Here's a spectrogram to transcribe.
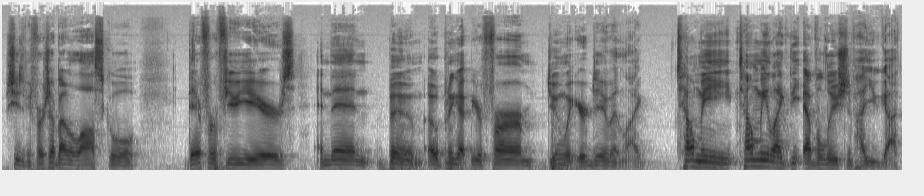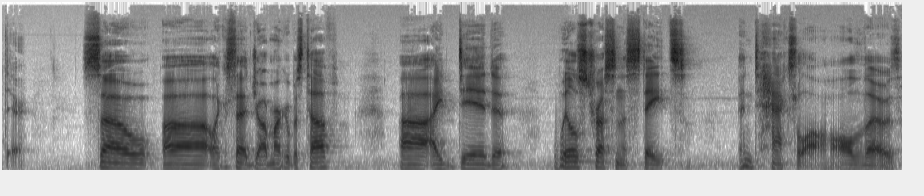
Excuse me, first job out of law school. There for a few years, and then boom, opening up your firm, doing what you're doing. Like, tell me, tell me like the evolution of how you got there. So, uh, like I said, job market was tough. Uh, I did wills, trusts, and estates, and tax law. All those.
